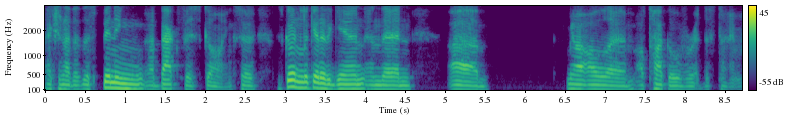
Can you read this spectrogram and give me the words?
actually not the, the spinning uh, back fist going. So let's go ahead and look at it again and then um, I'll uh, I'll talk over it this time.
